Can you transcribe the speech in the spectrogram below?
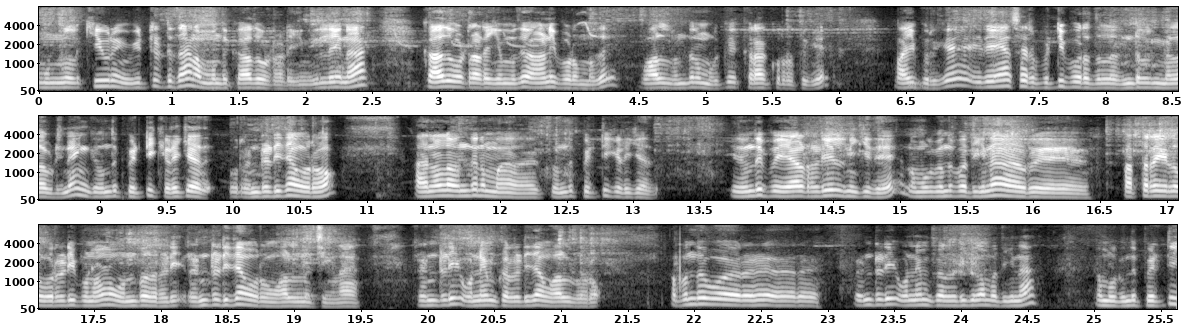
மூணு நாள் கியூரிங் விட்டுட்டு தான் நம்ம வந்து காது ஓட்ட அடைக்கணும் இல்லைன்னா காது ஓட்ட அடைக்கும் போது ஆணி போடும்போது வால் வந்து நம்மளுக்கு கிராக் விடுறதுக்கு வாய்ப்பு இருக்குது இது ஏன் சார் பெட்டி போகிறதில்ல ரெண்டு மேலே அப்படின்னா இங்கே வந்து பெட்டி கிடைக்காது. ஒரு ரெண்டு அடி தான் வரும். அதனால் வந்து நமக்கு வந்து பெட்டி கிடைக்காது. இது வந்து இப்போ ஏழரை அடியில் நிற்கிது நம்மளுக்கு வந்து பார்த்திங்கன்னா ஒரு பத்தரையில் ஒரு அடி போனாலும் ஒன்பது அடி ரெண்டு அடி தான் வரும் வால்னு வச்சிங்களேன் ரெண்டு அடி ஒன்றே முக்கால் அடி தான் வால் வரும். அப்போ வந்து ஒரு ரெண்டு அடி ஒன்றே முக்கால் அடிக்கெலாம் பார்த்திங்கன்னா நமக்கு வந்து பெட்டி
